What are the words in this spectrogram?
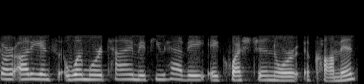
our audience one more time if you have a, a question or a comment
